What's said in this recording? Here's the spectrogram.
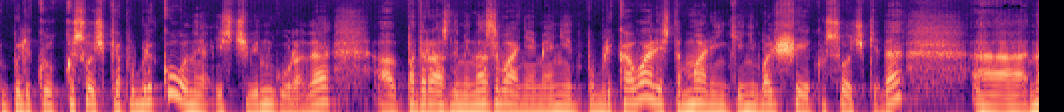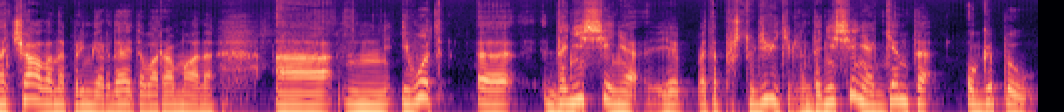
были кусочки опубликованы из Чевенгура, да, а под разными названиями они публиковались, там маленькие, небольшие кусочки, да, а, начало, например, да, этого романа. А, и вот донесение, это просто удивительно, донесение агента ОГПУ,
